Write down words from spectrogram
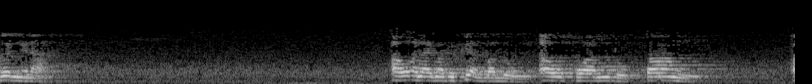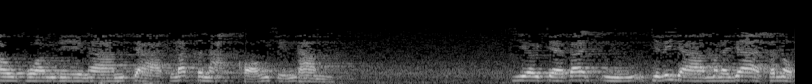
ขึ้นนี่นะเอาอะไรมาเป็นเครื่องบำรุง เอาความถูกต้อง เอาความดีงามจากลักษณะของศีลธรรม เยียวแจก็จิริยามารยาทขนบ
